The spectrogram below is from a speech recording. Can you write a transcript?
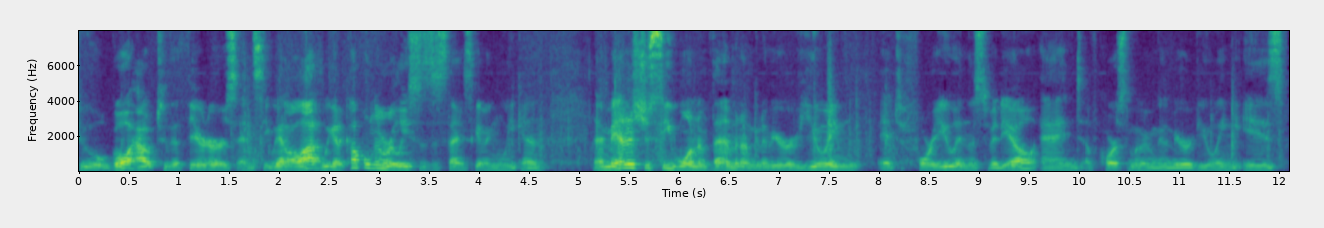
to go out to the theaters and see. We had a lot. We got a couple new releases this Thanksgiving weekend. I managed to see one of them, and I'm going to be reviewing it for you in this video. And, of course, the movie I'm going to be reviewing is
